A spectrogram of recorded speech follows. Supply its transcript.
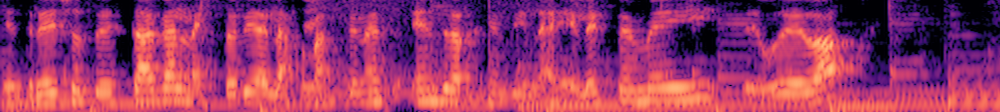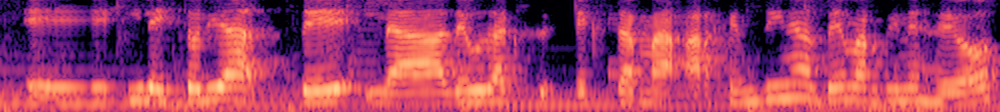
Entre ellos se destacan la historia de las relaciones entre Argentina y el FMI de UDEVA eh, y la historia de la deuda externa argentina de Martínez de Oz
